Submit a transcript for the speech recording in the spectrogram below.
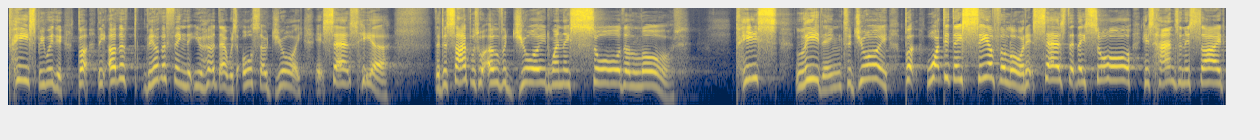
Peace be with you. But the other, the other thing that you heard there was also joy. It says here, the disciples were overjoyed when they saw the Lord. Peace leading to joy. But what did they see of the Lord? It says that they saw his hands and his side.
